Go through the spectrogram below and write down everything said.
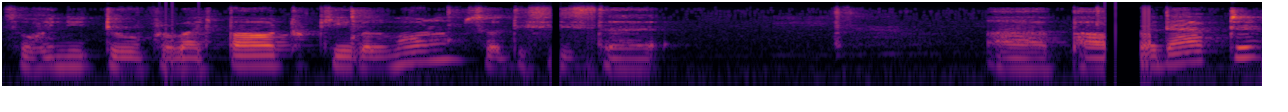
So we need to provide power to cable modem. So this is the uh, power adapter.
